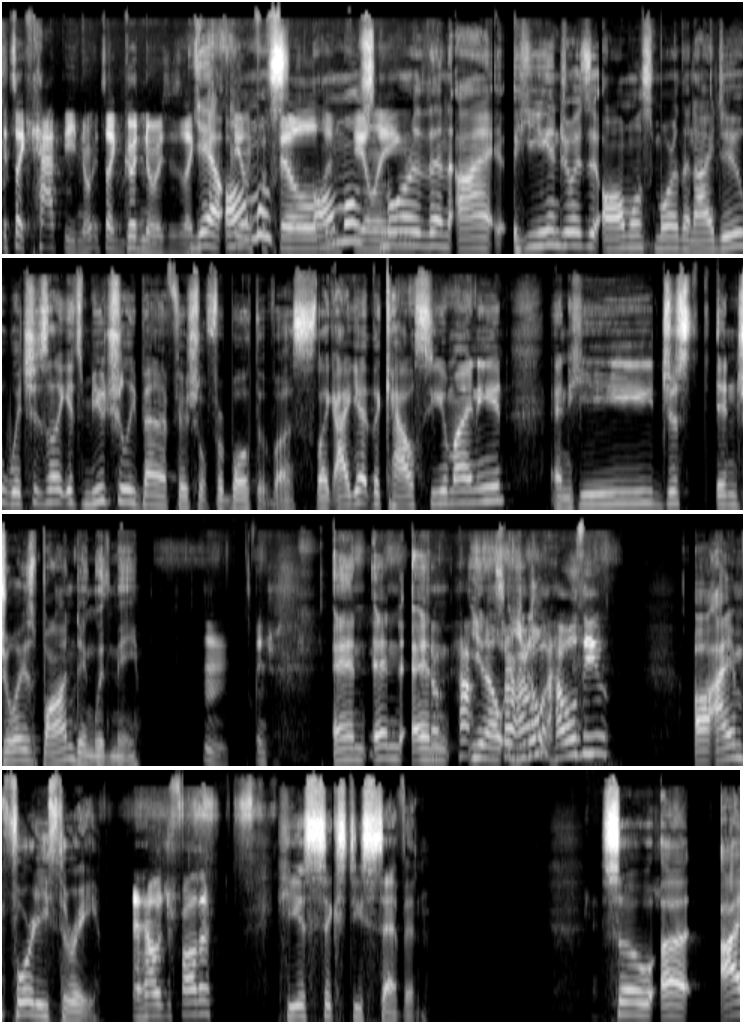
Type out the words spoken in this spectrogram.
it's like happy no, it's like good noises, like Yeah, almost almost feeling, more than I. He enjoys it almost more than I do, which is like it's mutually beneficial for both of us. Like I get the calcium I need, and he just enjoys bonding with me. Hmm, interesting. And and and So how, you know so you how, how old are you? uh, I am 43. And how old is your father? He is 67. So uh, I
